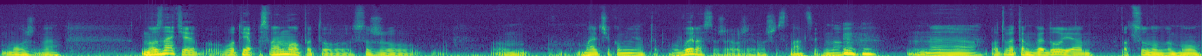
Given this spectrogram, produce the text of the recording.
можно. Но знаете, вот я по своему опыту сужу. Мальчик у меня вырос уже, уже ему 16, но э, вот в этом году я подсунул ему,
